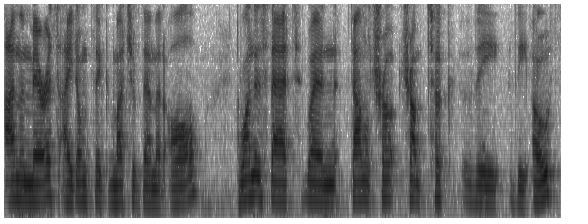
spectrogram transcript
on the merits. I don't think much of them at all. One is that when Donald Trump took the the oath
